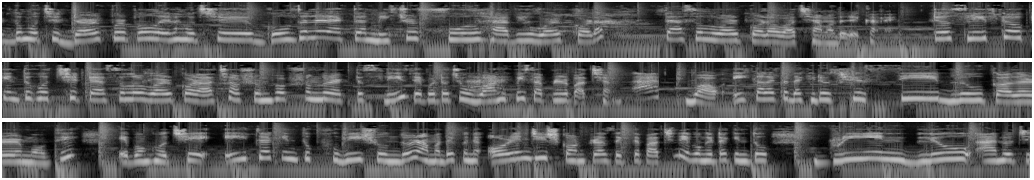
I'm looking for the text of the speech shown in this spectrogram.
একদম হচ্ছে ডার্ক পার্পল এটা হচ্ছে গোল্ডেনের একটা মিক্সচার ফুল হ্যাভি ওয়ার্ক করা। ট্যাসেল ওয়ার্ক করাও আছে আমাদের এখানে। তো স্লিভটাও কিন্তু হচ্ছে ট্যাসেল ওয়ার্ক করা আছে অসম্ভব সুন্দর একটা স্লিভ এবারটা হচ্ছে ওয়ান পিস আপনারা পাচ্ছেন। ওয়াও এই কালারটা দেখেন হচ্ছে সি ব্লু কালারের মধ্যে। এবং হচ্ছে এইটা কিন্তু খুবই সুন্দর। আমাদের এখানে অরেঞ্জিশ কন্ট্রাস্ট দেখতে পাচ্ছেন এবং এটা কিন্তু গ্রিন ব্লু অ্যান্ড হচ্ছে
